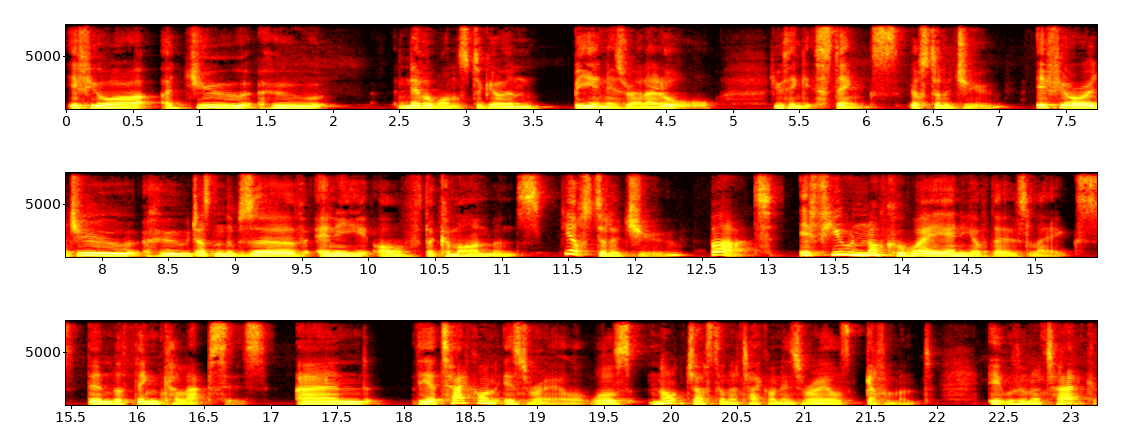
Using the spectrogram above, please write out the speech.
If you are a Jew who never wants to go and be in Israel at all, you think it stinks, you're still a Jew if you're a Jew who doesn't observe any of the commandments, you're still a Jew. But if you knock away any of those legs, then the thing collapses. And the attack on Israel was not just an attack on Israel's government, it was an attack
